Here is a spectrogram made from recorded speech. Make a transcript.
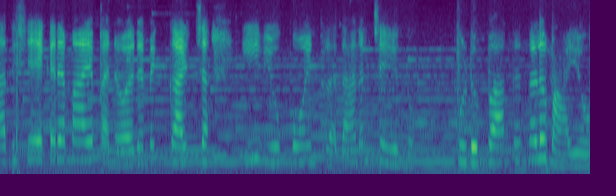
അതിശയകരമായ പനോരമിക് കാഴ്ച ഈ വ്യൂ പോയിന്റ് പ്രദാനം ചെയ്യുന്നു. കുടുംബാംഗങ്ങളുമായോ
